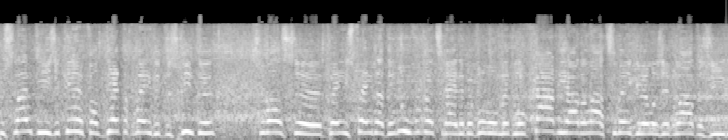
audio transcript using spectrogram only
besluit hij eens een keer van 30 meter te schieten. Zoals eh, PSV dat in oefenwedstrijden bijvoorbeeld met Locadia de laatste weken wel eens heeft laten zien.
